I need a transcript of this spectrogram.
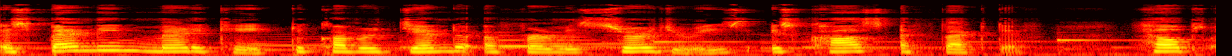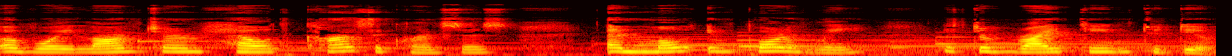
expanding Medicaid to cover gender affirming surgeries is cost effective, helps avoid long term health consequences, and most importantly, is the right thing to do.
